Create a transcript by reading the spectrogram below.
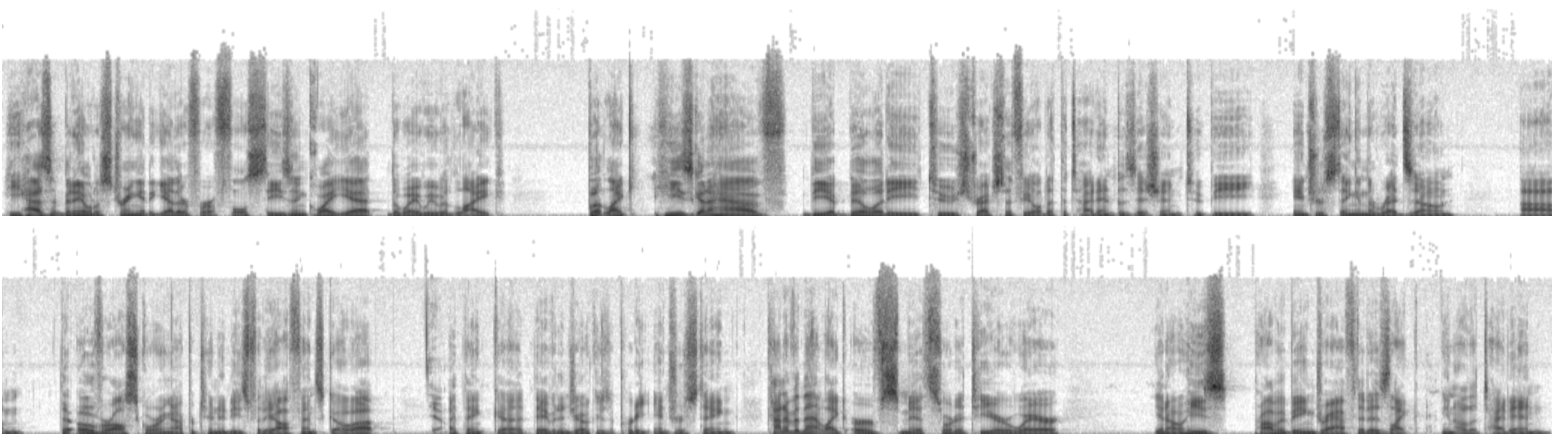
He hasn't been able to string it together for a full season quite yet, the way we would like. But like he's going to have the ability to stretch the field at the tight end position to be interesting in the red zone. Um, the overall scoring opportunities for the offense go up. Yeah. I think uh, David Njoku is a pretty interesting, kind of in that like Irv Smith sort of tier where, you know, he's probably being drafted as like, you know, the tight end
